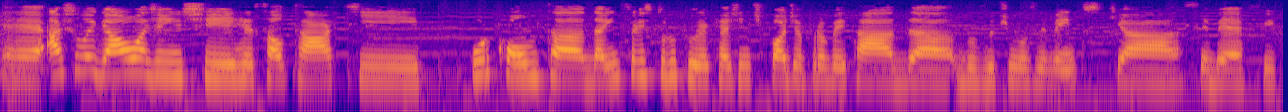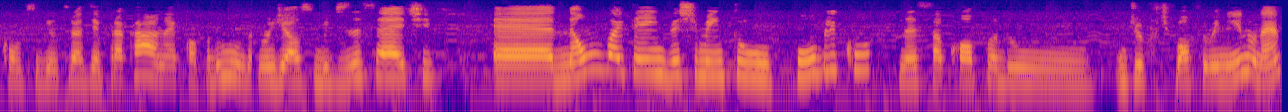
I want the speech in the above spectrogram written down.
É, acho legal a gente ressaltar que por conta da infraestrutura que a gente pode aproveitar da- dos últimos eventos que a CBF conseguiu trazer para cá, né, Copa do Mundo, Mundial Sub-17, é, não vai ter investimento público nessa Copa do, de futebol feminino, né?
